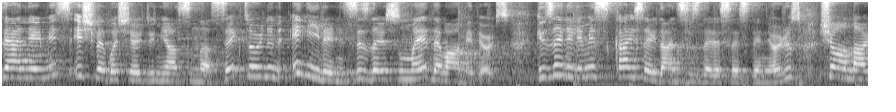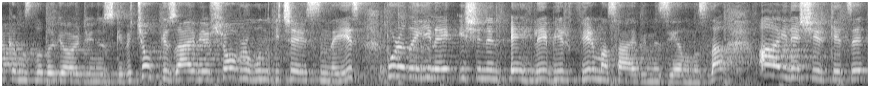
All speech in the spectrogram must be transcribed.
İzleyenlerimiz iş ve başarı dünyasında sektörünün en iyilerini sizlere sunmaya devam ediyoruz. Güzel ilimiz Kayseri'den sizlere sesleniyoruz. Şu anda arkamızda da gördüğünüz gibi çok güzel bir showroom'un içerisindeyiz. Burada yine işinin ehli bir firma sahibimiz yanımızda. Aile şirketi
